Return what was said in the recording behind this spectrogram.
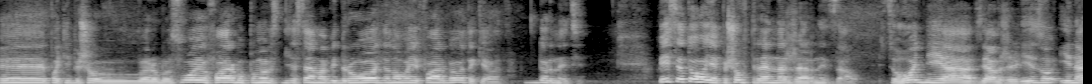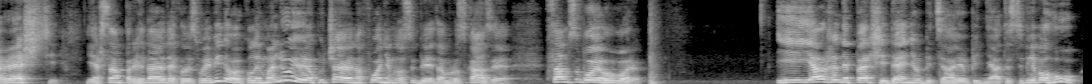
Е, потім пішов, виробив свою фарбу, помив для себе відро для нової фарби. Отаке от. Дурниці. Після того я пішов в тренажерний зал. Сьогодні я взяв желізо і нарешті. Я ж сам переглядаю деколи своє відео, коли малюю, я включаю на фоні, воно собі там розказує. Сам собою говорю. І я вже не перший день обіцяю підняти собі вагу.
